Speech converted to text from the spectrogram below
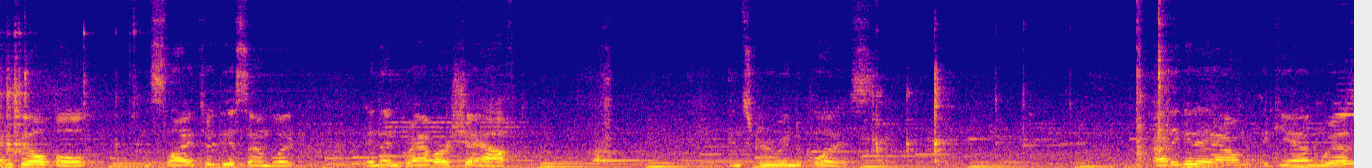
and fill bolt and slide through the assembly and then grab our shaft and screw into place. Cutting it down again with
